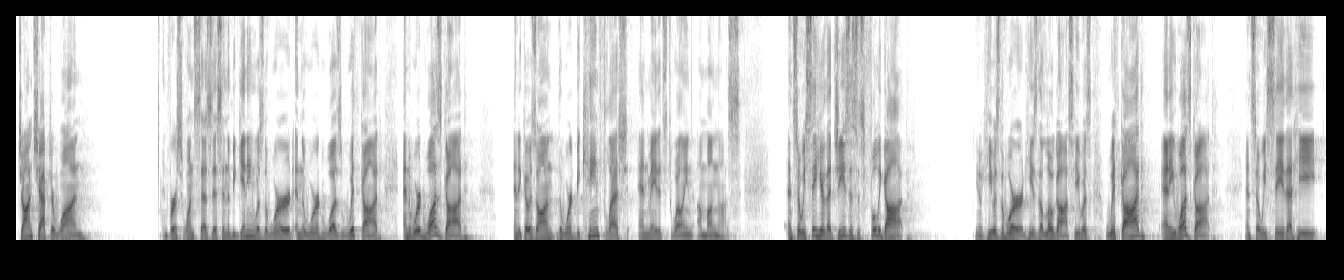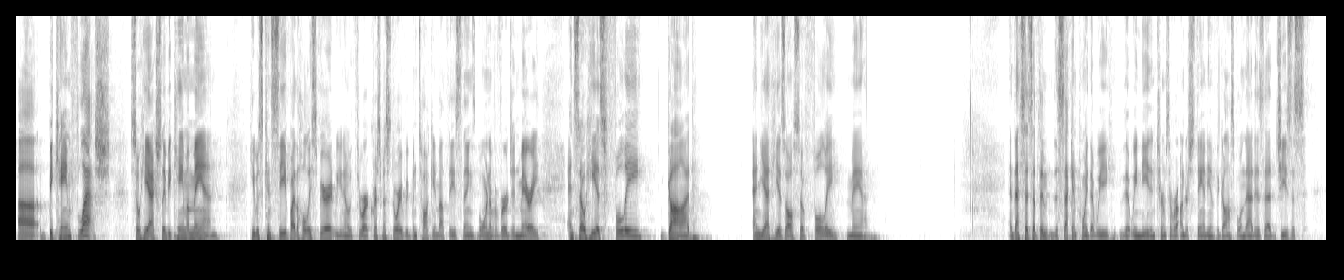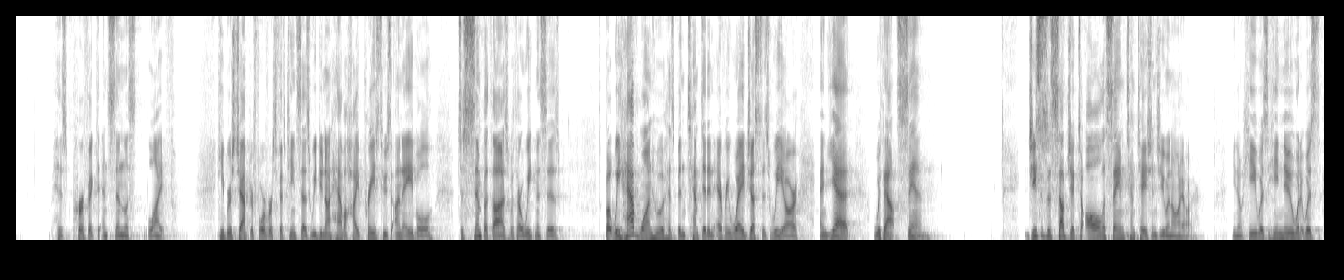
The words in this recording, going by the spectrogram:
John chapter 1 and verse 1 says this In the beginning was the Word, and the Word was with God, and the Word was God. And it goes on, the Word became flesh and made its dwelling among us. And so we see here that Jesus is fully God. You know, He was the Word, He is the Logos. He was with God, and He was God. And so we see that He uh, became flesh. So he actually became a man. He was conceived by the Holy Spirit. You know, through our Christmas story, we've been talking about these things, born of a Virgin Mary. And so he is fully God, and yet he is also fully man. And that sets up the, the second point that we, that we need in terms of our understanding of the gospel, and that is that Jesus, his perfect and sinless life, Hebrews chapter 4, verse 15 says, We do not have a high priest who's unable to sympathize with our weaknesses, but we have one who has been tempted in every way just as we are, and yet without sin. Jesus was subject to all the same temptations you and I are. You know, he was he knew what it was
